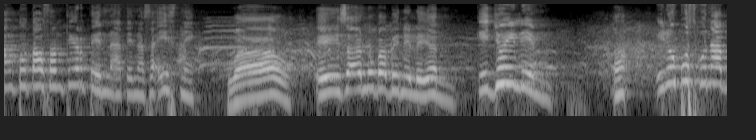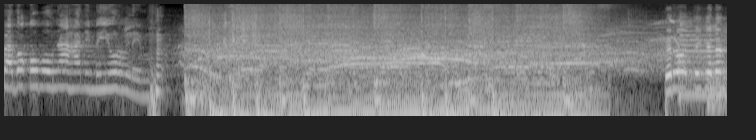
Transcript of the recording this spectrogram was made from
ang 2013 natin na sa Snake. wow! Eh, saan mo ba binili yan? Kay Joy Lim, Ah, inubos ko na bago ko maunahan ni Mayor Lim. pero teka lang,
